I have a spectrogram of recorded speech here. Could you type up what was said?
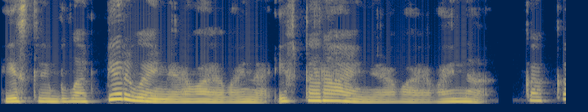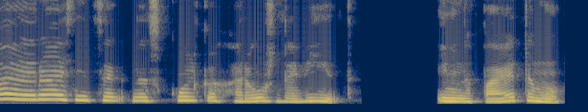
Если была Первая мировая война и Вторая мировая война, какая разница, насколько хорош Давид? Именно поэтому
